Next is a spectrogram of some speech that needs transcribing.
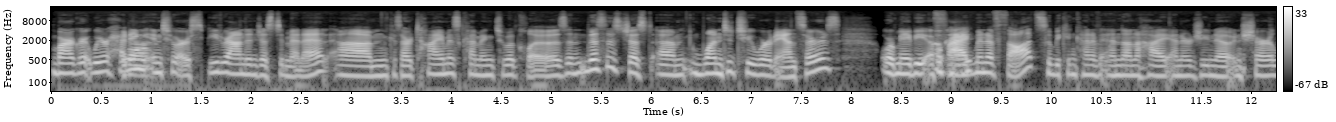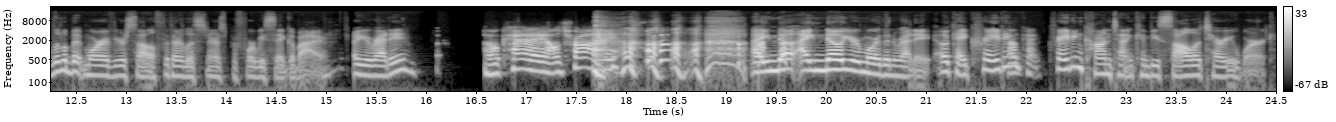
Margaret, we're heading yeah. into our speed round in just a minute um, because um, our time is coming to a close. And this is just um, one to two word answers or maybe a okay. fragment of thoughts so we can kind of end on a high energy note and share a little bit more of yourself with our listeners before we say goodbye. Are you ready? Okay, I'll try. I know I know you're more than ready. Okay, creating okay. creating content can be solitary work.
